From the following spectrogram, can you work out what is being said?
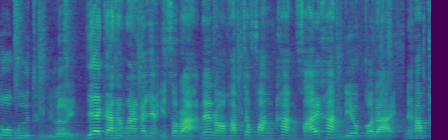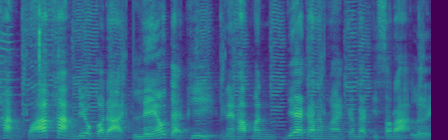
ตัวมือถือเลย แยกการทำงานกันอย่างอิสระแน่นอนครับ จะฟังข้างซ้ายข้างเดียวก็ได้นะครับข้างขวาข้างเดียวก็ได้ แล้วแต่พี่นะครับมันแยกการทำงานกันแบบอิสระเลย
